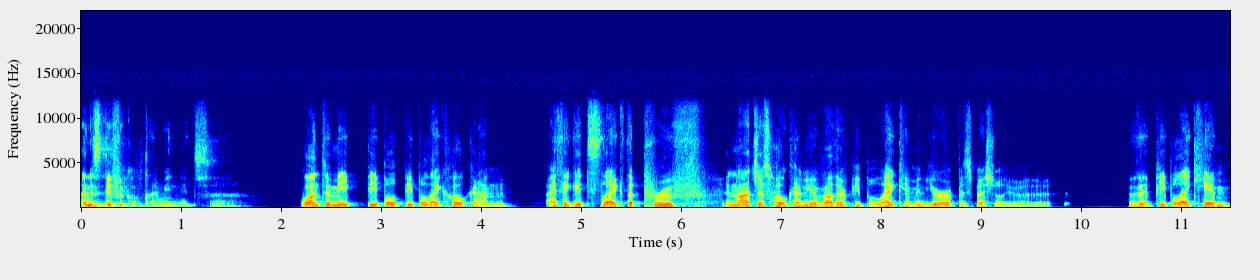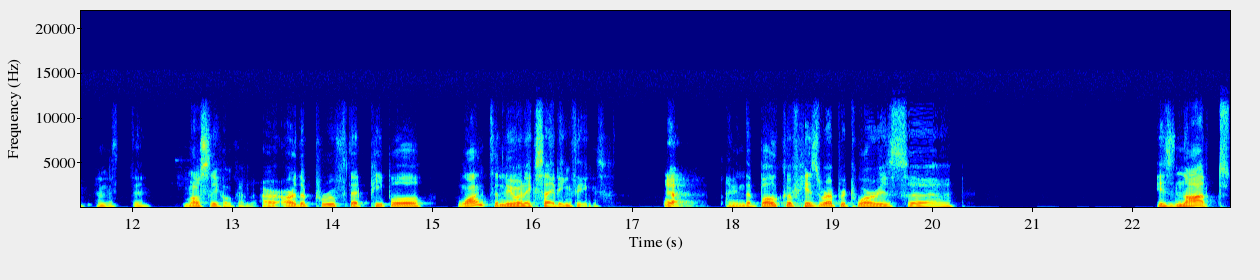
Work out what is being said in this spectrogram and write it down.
and it's difficult. I mean, it's uh, One to me, people people like Håkan. I think it's like the proof, and not just Håkan. You have other people like him in Europe, especially uh, that people like him and the, mostly Håkan are are the proof that people want the new and exciting things. yeah, I mean, the bulk of his repertoire is uh, is not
